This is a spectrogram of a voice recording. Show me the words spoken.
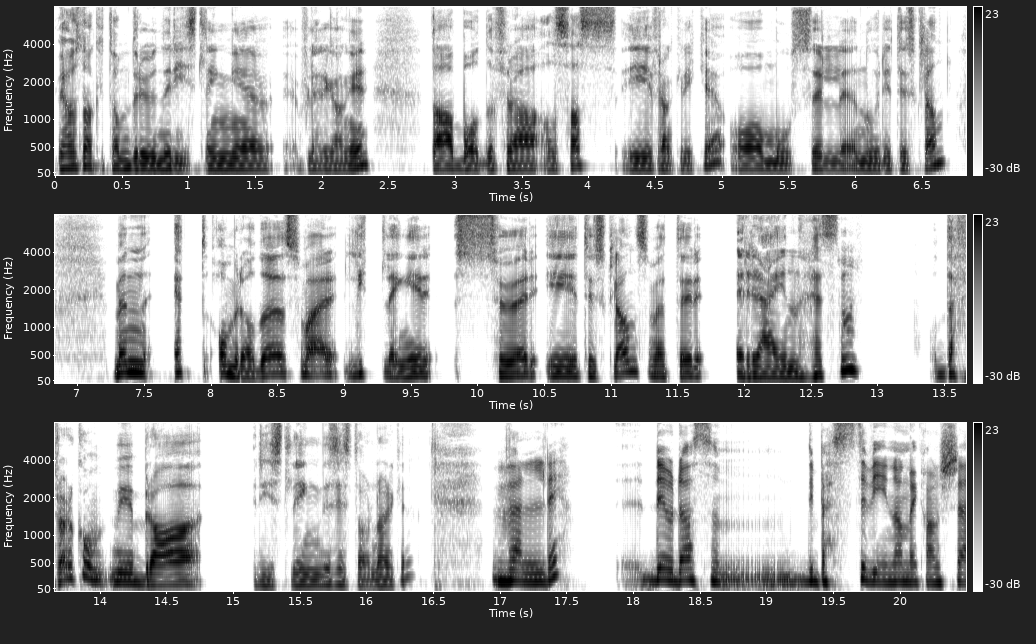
Vi har snakket om druen Riesling eh, flere ganger, da både fra Alsace i Frankrike og Mosel nord i Tyskland. Men et område som er litt lenger sør i Tyskland, som heter Reinhessen. Og Derfor har det kommet mye bra Riesling de siste årene, har det ikke det? Veldig. Det er jo da som de beste vinene, kanskje,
